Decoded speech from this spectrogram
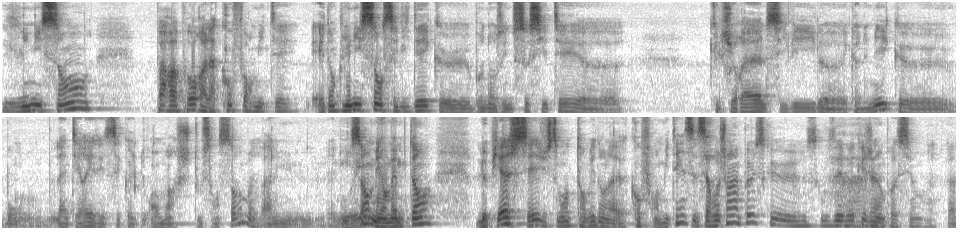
L'unisson par rapport à la conformité. Et donc l'unisson, c'est l'idée que bon, dans une société euh, culturelle, civile, euh, économique, euh, bon, l'intérêt c'est qu'on marche tous ensemble à l'unisson, mais en même temps, le piège c'est justement de tomber dans la conformité. Ça, rejoint un peu ce que, ce que vous évoquez, ah. j'ai l'impression. Ah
